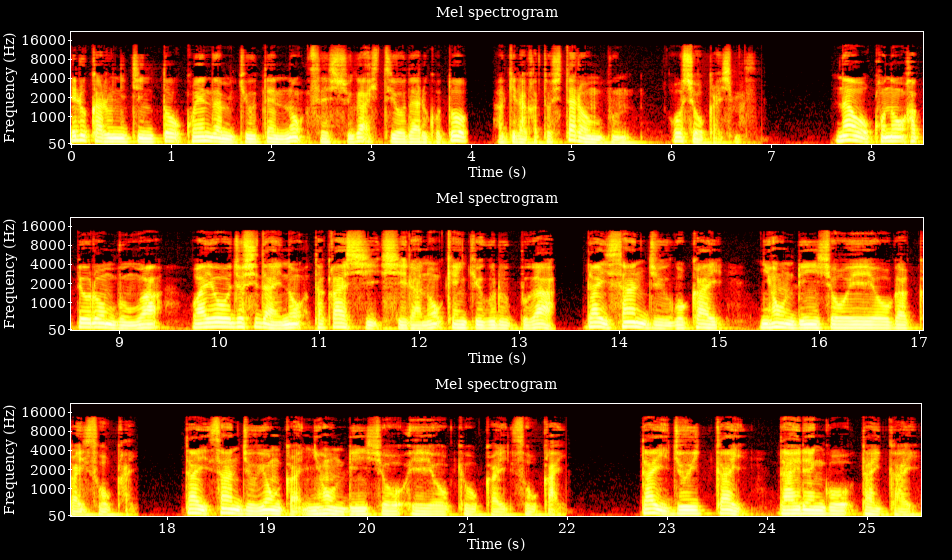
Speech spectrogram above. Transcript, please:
L カルニチンとコエンザミ Q10 の摂取が必要であることを明らかとした論文を紹介します。なお、この発表論文は、和洋女子大の高橋氏らの研究グループが第35回日本臨床栄養学会総会、第34回日本臨床栄養協会総会、第11回大連合大会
